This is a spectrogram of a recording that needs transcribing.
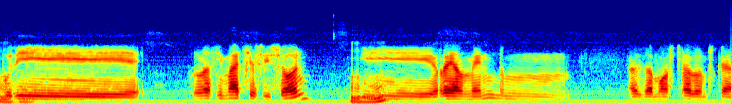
Vull dir, les imatges hi són i realment mm, es demostra doncs, que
